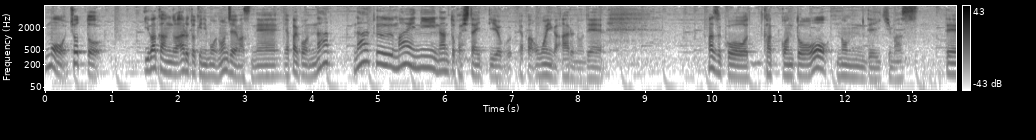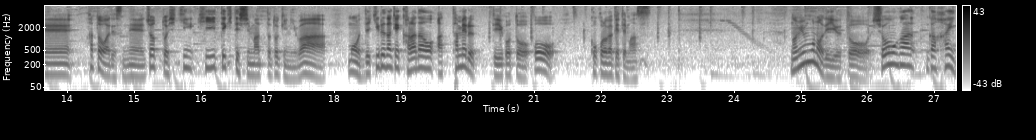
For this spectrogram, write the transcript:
もうちょっと違和感がある時にもう飲んじゃいますね。やっぱりこうなる前に何とかしたいっていうやっぱ思いがあるのでまずこう葛根糖を飲んでいきます。であとはですねちょっと引き引いてきてしまった時にはもうできるだけ体を温めるっていうことを心がけてます。飲み物でいうと生姜が入っ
